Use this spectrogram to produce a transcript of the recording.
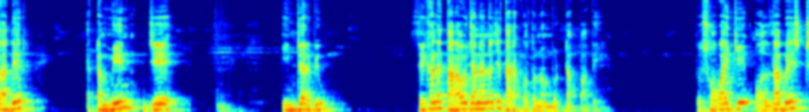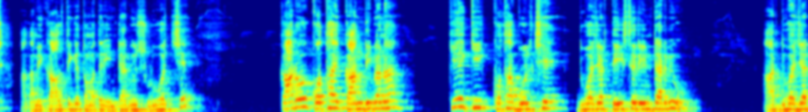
তাদের একটা মেন যে ইন্টারভিউ সেখানে তারাও জানে না যে তারা কত নম্বরটা পাবে। তো সবাইকে অল দ্য বেস্ট আগামীকাল থেকে তোমাদের ইন্টারভিউ শুরু হচ্ছে। কারও কথায় কান দিবে না। কে কি কথা বলছে দু হাজার তেইশের ইন্টারভিউ আর দু হাজার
